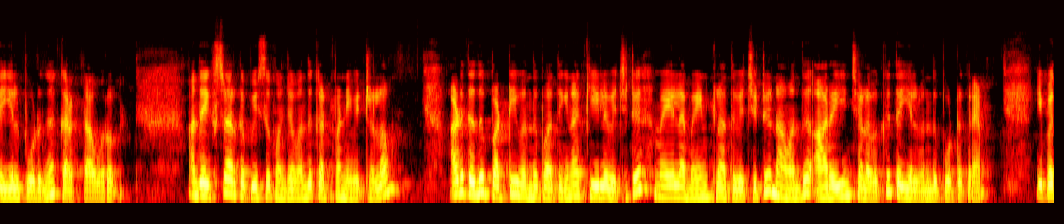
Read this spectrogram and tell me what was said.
தையல் போடுங்க கரெக்டாக வரும். அந்த எக்ஸ்ட்ரா இருக்க பீஸை கொஞ்சம் வந்து கட் பண்ணி விட்டுறலாம். அடுத்தது பட்டி வந்து பார்த்திங்கன்னா கீழே வச்சுட்டு மேலே மெயின் கிளாத் வச்சுட்டு நான் வந்து அரை இன்ச் அளவுக்கு தையல் வந்து போட்டுக்கிறேன். இப்போ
